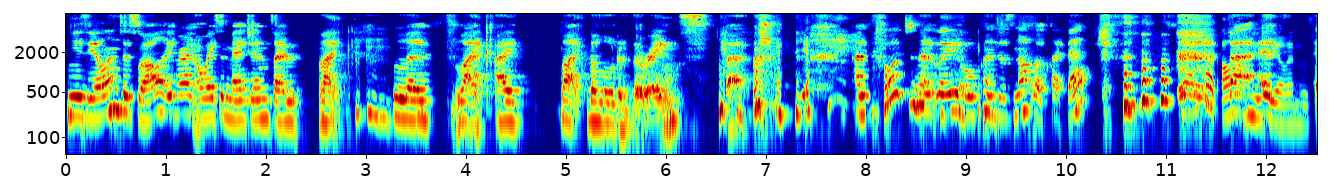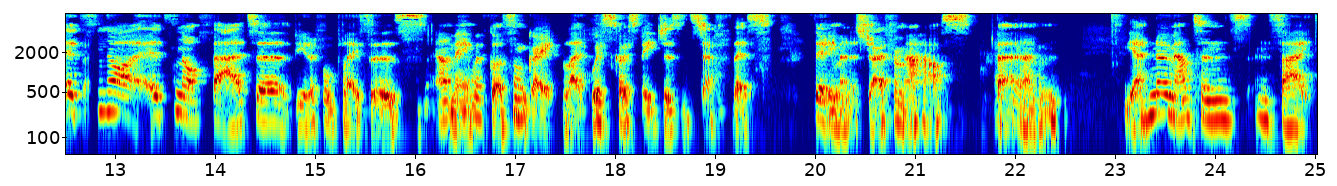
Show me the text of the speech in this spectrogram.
New Zealand as well. Everyone always imagines I like live like I like the Lord of the Rings, but yeah. unfortunately, Auckland does not look like that. yeah, but it's, like it's that. not it's not far to beautiful places. I mean, we've got some great like West Coast beaches and stuff. That's thirty minutes drive from our house, but okay. um, yeah, no mountains in sight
